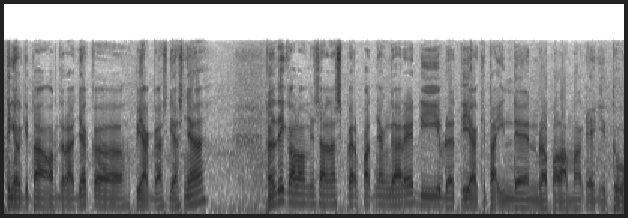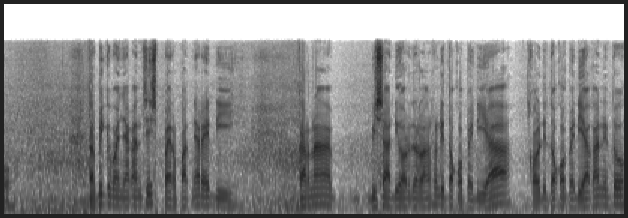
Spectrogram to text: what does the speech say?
tinggal kita order aja ke pihak gas-gasnya. Nanti kalau misalnya spare partnya nggak ready berarti ya kita inden berapa lama kayak gitu. Tapi kebanyakan sih spare partnya ready. Karena bisa diorder langsung di Tokopedia. Kalau di Tokopedia kan itu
